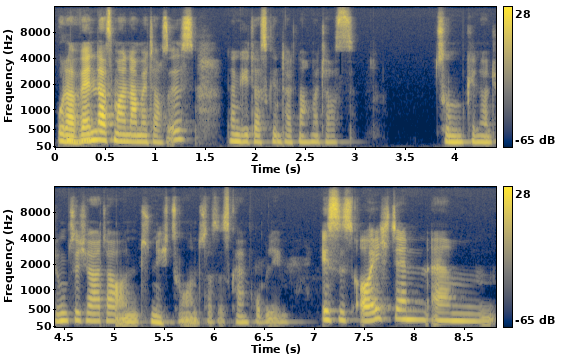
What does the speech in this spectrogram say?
Oder mhm. wenn das mal nachmittags ist, dann geht das Kind halt nachmittags zum Kinder- und Jugendpsychiater und nicht zu uns. Das ist kein Problem. Ist es euch denn, ähm,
